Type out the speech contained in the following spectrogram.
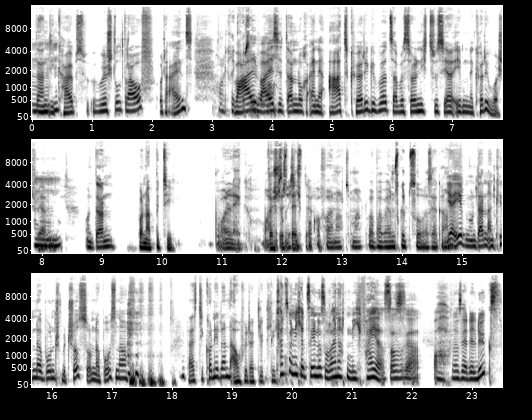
mm, dann mm, die Kalbswürstel drauf oder eins. Oh, Wahlweise dann noch eine Art Currygewürz, aber es soll nicht zu sehr eben eine Currywurst werden. Mhm. Und dann Bon Appetit. Boah, leck. Boah, das, ist richtig Beste. Bock auf Weihnachtsmarkt. Aber bei uns gibt's sowas ja gar nicht. Ja, eben. Und dann ein Kinderbunsch mit Schuss und einer Bosner. da ist die Conny dann auch wieder glücklich. Kannst du mir nicht erzählen, dass du Weihnachten nicht feierst? Das ist ja, oh, das ist ja Deluxe.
